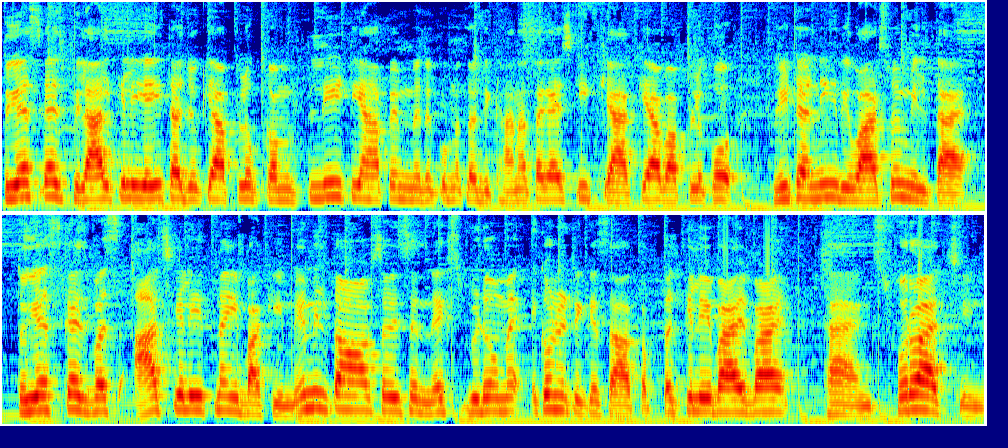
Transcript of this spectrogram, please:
तो यस गाइज़ फ़िलहाल के लिए यही था जो कि आप लोग कंप्लीट यहाँ पे मेरे को मतलब दिखाना था गाइज़ कि क्या क्या अब आप लोग को रिटर्निंग रिवार्ड्स में मिलता है। तो यस गाइज़ बस आज के लिए इतना ही। बाकी मैं मिलता हूँ आप सभी से नेक्स्ट वीडियो में इकोनिटी के साथ। तब तक के लिए bye bye thanks for watching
